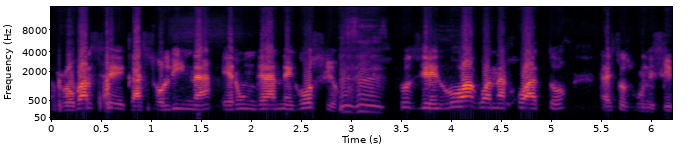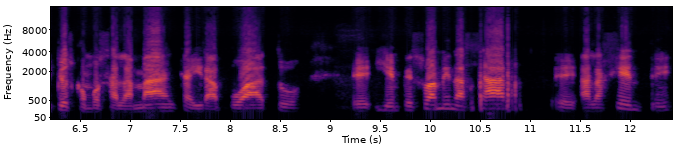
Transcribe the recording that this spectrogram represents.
robarse gasolina era un gran negocio. Entonces llegó a Guanajuato, a estos municipios como Salamanca, Irapuato, eh, y empezó a amenazar eh, a la gente,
